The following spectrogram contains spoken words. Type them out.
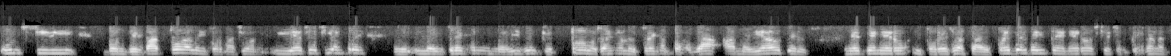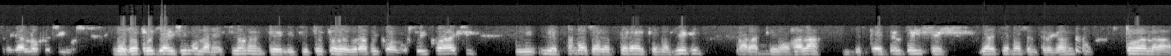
un CD donde va toda la información. Y ese siempre eh, lo entregan, me dicen que todos los años lo entregan por allá a mediados del mes de enero y por eso hasta después del 20 de enero es que se empiezan a entregar los recibos. Nosotros ya hicimos la gestión ante el Instituto Geográfico Agustín Coaxi y, estamos a la espera de que nos llegue para que ojalá después del 20 ya estemos entregando toda la,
